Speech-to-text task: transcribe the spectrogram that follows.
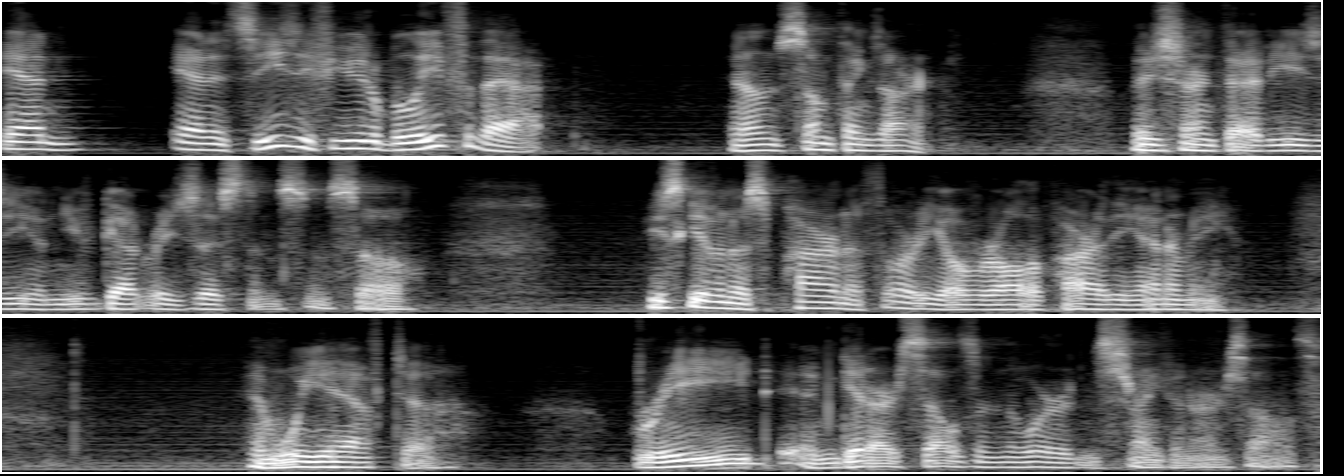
And and it's easy for you to believe for that. Know, some things aren't. They just aren't that easy, and you've got resistance. And so, He's given us power and authority over all the power of the enemy. And we have to read and get ourselves in the Word and strengthen ourselves.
